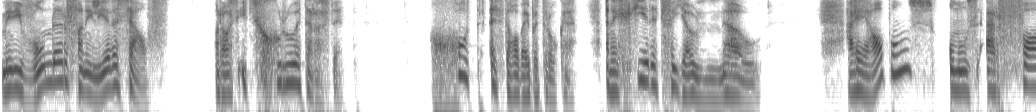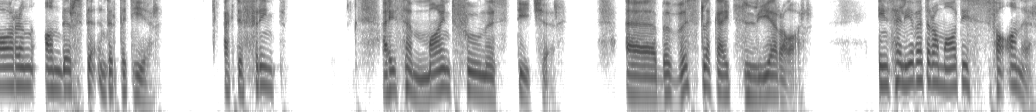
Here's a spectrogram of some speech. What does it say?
met die wonder van die lewe self. Maar daar's iets groter as dit. God is daarbey betrokke en hy gee dit vir jou nou. Hy help ons om ons ervaring anders te interpreteer. Ek het 'n vriend. Hy's 'n mindfulness teacher. 'n bewustelikeidsleraar. En sy lewe het dramaties verander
